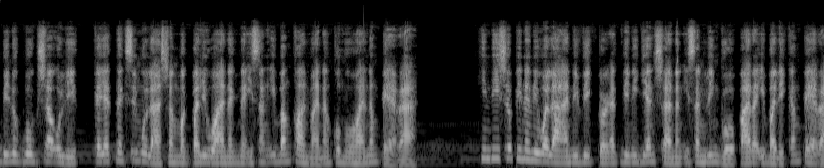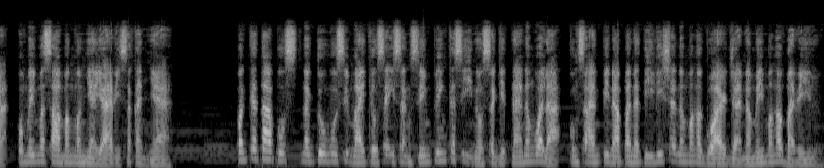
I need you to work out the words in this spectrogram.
binugbog siya ulit, kaya't nagsimula siyang magpaliwanag na isang ibang conman ang kumuha ng pera. Hindi siya pinaniwalaan ni Victor at binigyan siya ng isang linggo para ibalik ang pera o may masamang mangyayari sa kanya. Pagkatapos, nagtungo si Michael sa isang simpleng kasino sa gitna ng wala kung saan pinapanatili siya ng mga gwardya na may mga baril.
